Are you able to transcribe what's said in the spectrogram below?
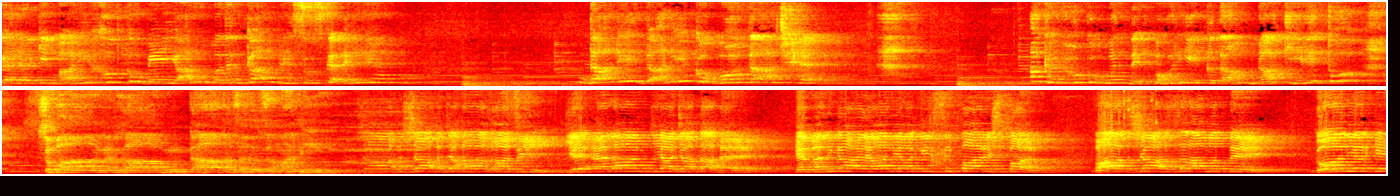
कहर की मारी खुद को बेयारो मददगार महसूस कर रही है। दाने दाने को मोहताज है। अगर हुकूमत ने फौरी इकदाम ना किए तो? सुभान अल्लाह मुमताज़ अल जमानी। शाहजहां गाजी ये ऐलान किया जाता है कि मलिका आलिया की सिफारिश पर बादशाह सलामत ने ग्वालियर के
